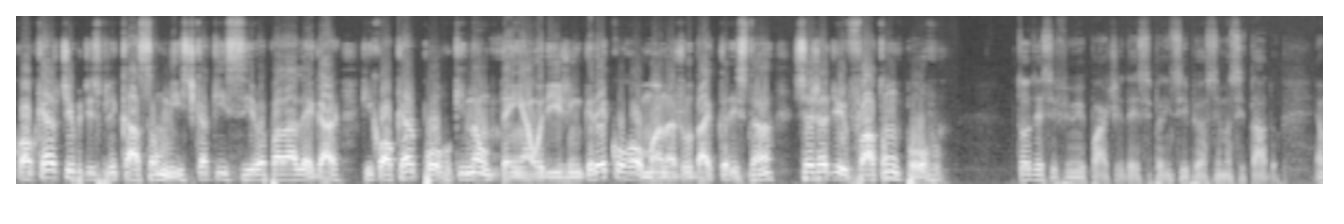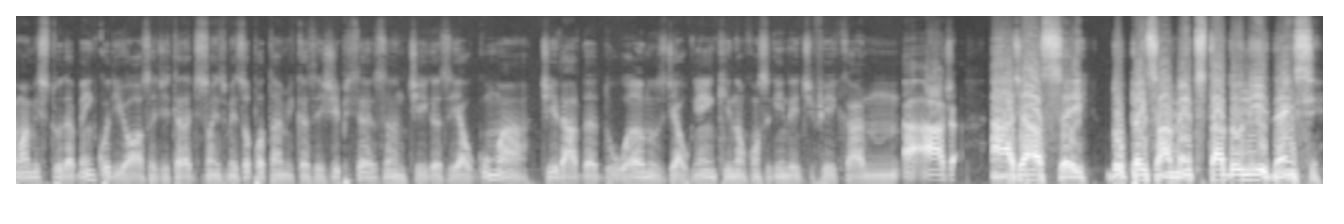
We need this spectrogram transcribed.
qualquer tipo de explicação mística que sirva para alegar que qualquer povo que não tenha origem greco-romana judaico-cristã seja de fato um povo. Todo esse filme parte desse princípio acima citado. É uma mistura bem curiosa de tradições mesopotâmicas, egípcias antigas e alguma tirada do ânus de alguém que não consegui identificar. Ah, ah, já, ah, já sei. Do pensamento estadunidense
